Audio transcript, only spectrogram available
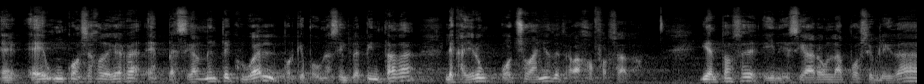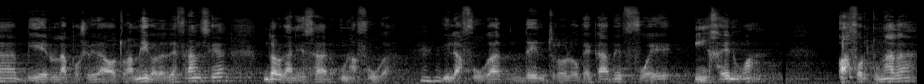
eh, es un Consejo de Guerra especialmente cruel porque por una simple pintada le cayeron ocho años de trabajo forzado. Y entonces iniciaron la posibilidad, vieron la posibilidad a otro amigo desde Francia de organizar una fuga. Y la fuga, dentro de lo que cabe, fue ingenua, afortunada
